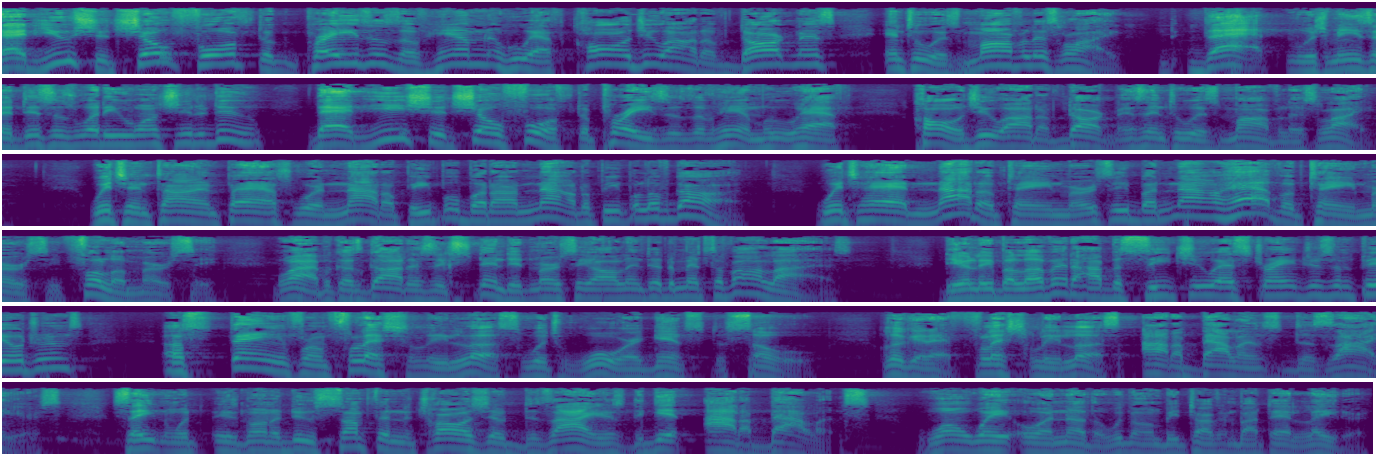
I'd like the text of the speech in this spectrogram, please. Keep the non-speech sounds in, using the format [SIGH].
that you should show forth the praises of him who hath called you out of darkness into his marvelous light. That, which means that this is what he wants you to do, that ye should show forth the praises of him who hath called you out of darkness into his marvelous light, which in time past were not a people, but are now the people of God, which had not obtained mercy, but now have obtained mercy, full of mercy. Why? Because God has extended mercy all into the midst of our lives. Dearly beloved, I beseech you as strangers and pilgrims, abstain from fleshly lusts which war against the soul. Look at that fleshly lust, out of balance desires. Satan is going to do something to cause your desires to get out of balance, one way or another. We're going to be talking about that later.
